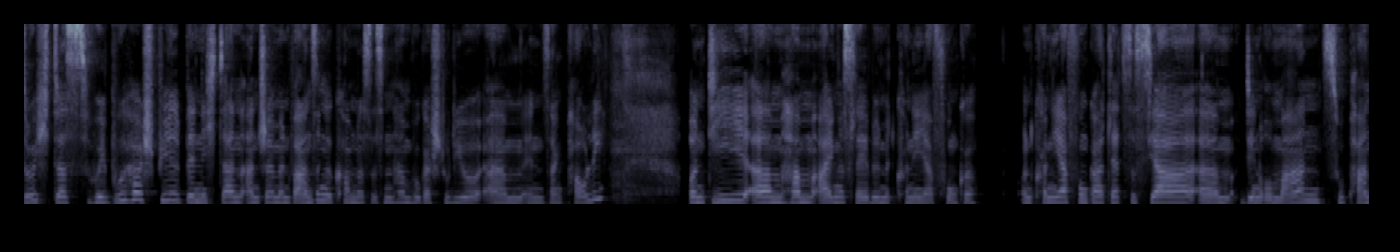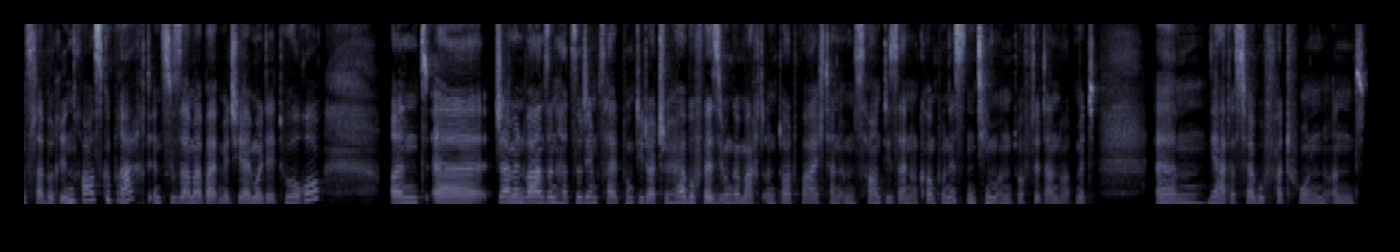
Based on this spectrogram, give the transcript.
durch das Huibu-Hörspiel bin ich dann an German Wahnsinn gekommen. Das ist ein Hamburger Studio ähm, in St. Pauli. Und die ähm, haben ein eigenes Label mit Cornelia Funke. Und Cornelia Funke hat letztes Jahr ähm, den Roman zu Pans Labyrinth rausgebracht, in Zusammenarbeit mit Guillermo del Toro. Und äh, German Wahnsinn hat zu dem Zeitpunkt die deutsche Hörbuchversion gemacht und dort war ich dann im Sounddesign- und Komponistenteam und durfte dann dort mit ähm, ja, das Hörbuch vertonen und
